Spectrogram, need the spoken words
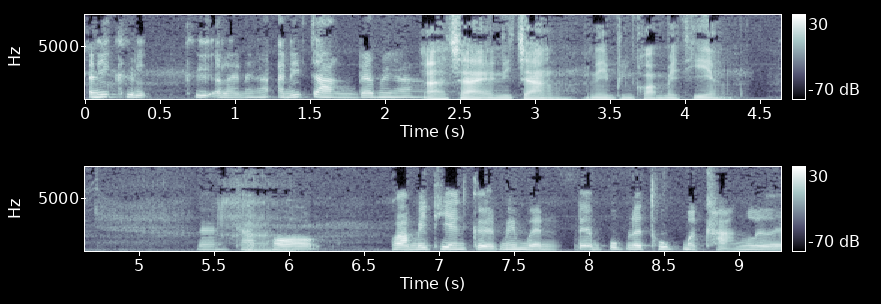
อันนี้คือคืออะไรนะคะ อันนี้จังได้ไหมคะ อ่าใช่ อันนี้จังอันนี้เป็นความไม่เที่ยง นะคะพอ ความไม่เที่ยงเกิดไม่เหมือนเดิมปุ๊บแล้วทุกมาขังเลย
